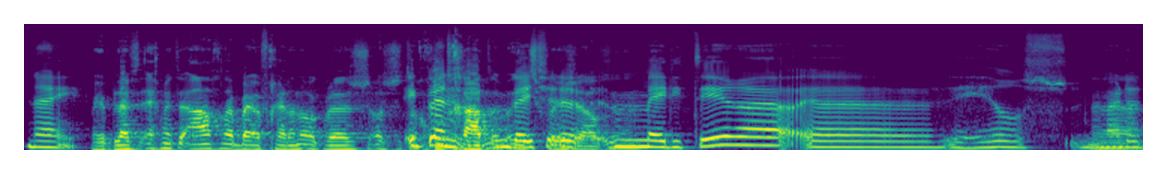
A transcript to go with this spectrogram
Nee. Maar je blijft echt met de aandacht daarbij, of ga je dan ook wel eens, als het Ik goed ben gaat, een beetje voor jezelf eh, doen? mediteren, eh, heel, Ja. maar dat,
